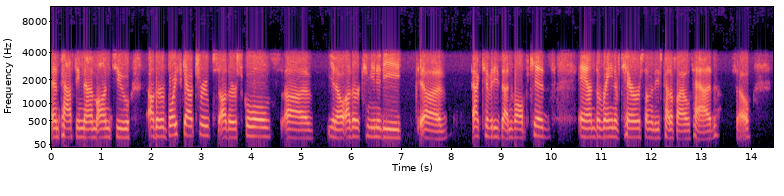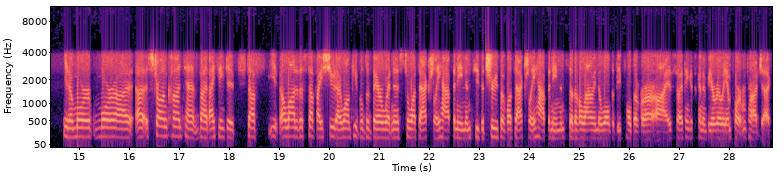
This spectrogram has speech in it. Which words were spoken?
and passing them on to other Boy Scout troops, other schools, uh, you know, other community uh, activities that involved kids, and the reign of terror some of these pedophiles had. So you know more more uh, uh, strong content. But I think it's stuff. A lot of the stuff I shoot, I want people to bear witness to what's actually happening and see the truth of what's actually happening instead of allowing the wool to be pulled over our eyes. So I think it's going to be a really important project.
